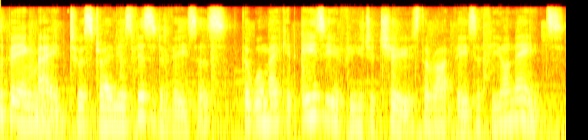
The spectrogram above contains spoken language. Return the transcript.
are being made to Australia's visitor visas that will make it easier for you to choose the right visa for your needs.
